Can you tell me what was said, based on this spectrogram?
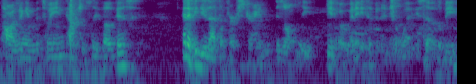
pausing in between, consciously focused. And if you do that, the first string is only, you know, an eighth of an inch away, so it'll be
